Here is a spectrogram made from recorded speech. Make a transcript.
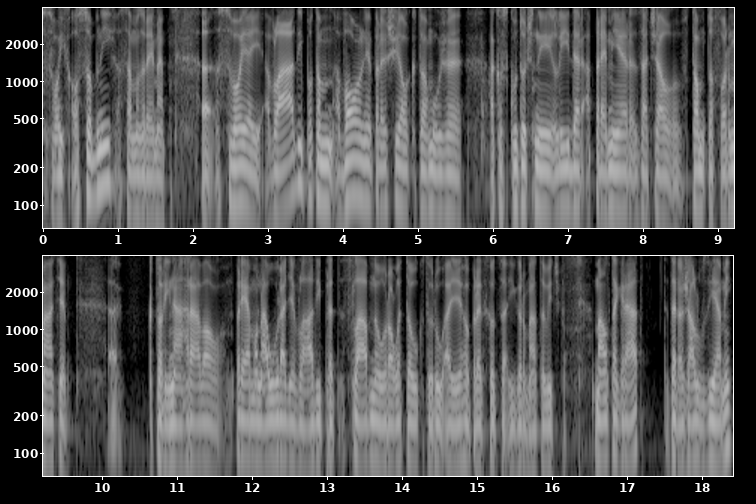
svojich osobných a samozrejme e, svojej vlády. Potom voľne prešiel k tomu, že ako skutočný líder a premiér začal v tomto formáte e, ktorý nahrával priamo na úrade vlády pred slávnou roletou, ktorú aj jeho predchodca Igor Matovič mal tak rád teda žalúziami,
